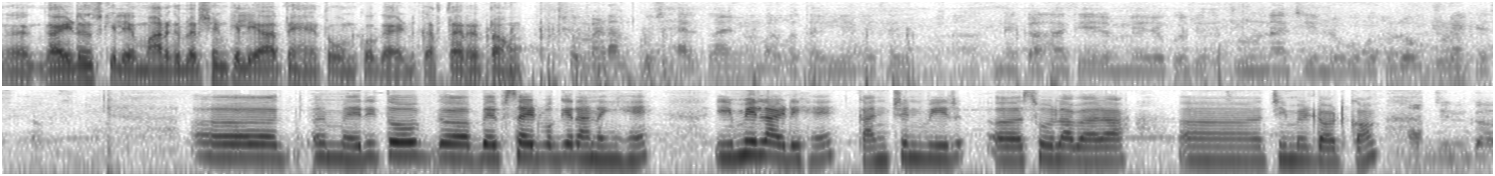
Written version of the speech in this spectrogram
गाइडेंस के लिए मार्गदर्शन के लिए आते हैं तो उनको गाइड करता रहता हूँ। तो मैडम कुछ हेल्पलाइन नंबर बताइए कहा कि मेरे को जो है जुड़ना चाहिए लोगों को तो लोग जुड़े कैसे आपसे? मेरी तो वेबसाइट वगैरह नहीं है। ईमेल आईडी है कांचनवीर सोलह बारह जी मेल डॉट कॉम जिनका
